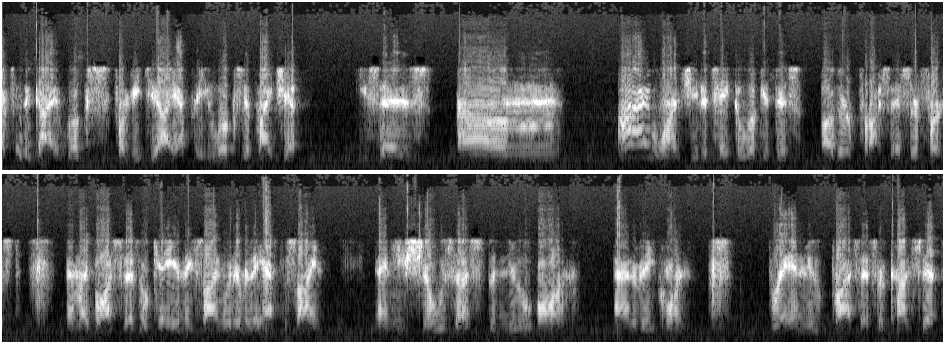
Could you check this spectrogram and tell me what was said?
after the guy looks from VTI, after he looks at my chip, he says, um, I want you to take a look at this other processor first. And my boss says, okay, and they sign whatever they have to sign. And he shows us the new ARM out of Acorn, brand new processor concept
